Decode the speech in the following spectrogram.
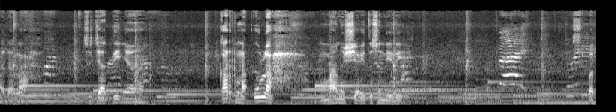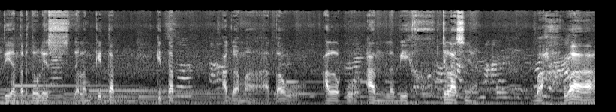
adalah sejatinya karena ulah manusia itu sendiri seperti yang tertulis dalam kitab-kitab agama atau Al-Quran lebih jelasnya bahwa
